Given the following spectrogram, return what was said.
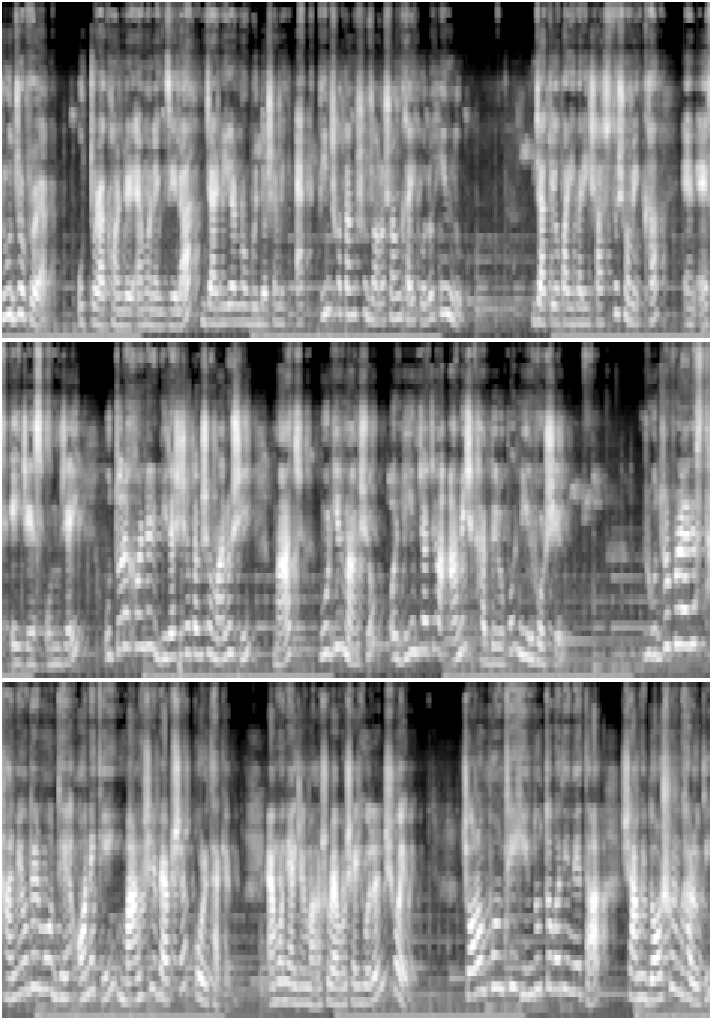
রুদ্রপ্রয়াগ, উত্তরাখণ্ডের এমন এক জেলা যার নিরানব্বই দশমিক এক তিন শতাংশ জনসংখ্যাই হল হিন্দু। জাতীয় পারিবারিক স্বাস্থ্য সমীক্ষা, এনএফএইচএস অনুযায়ী, উত্তরাখণ্ডের বিরাশি শতাংশ মানুষই মাছ, মুরগির মাংস ও ডিম জাতীয় আমিষ খাদ্যের উপর নির্ভরশীল। রুদ্রপ্রয়াগের স্থানীয়দের মধ্যে অনেকেই মাংসের ব্যবসা করে থাকেন। এমনই একজন মাংস ব্যবসায়ী হলেন শোয়েব চরমপন্থী হিন্দুত্ববাদী নেতা স্বামী দর্শন ভারতী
